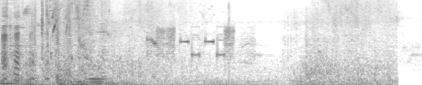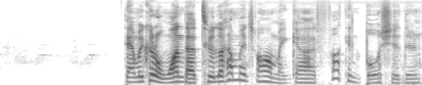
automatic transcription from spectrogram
Damn, we could have won that too. Look how much. Oh my god, fucking bullshit, dude.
